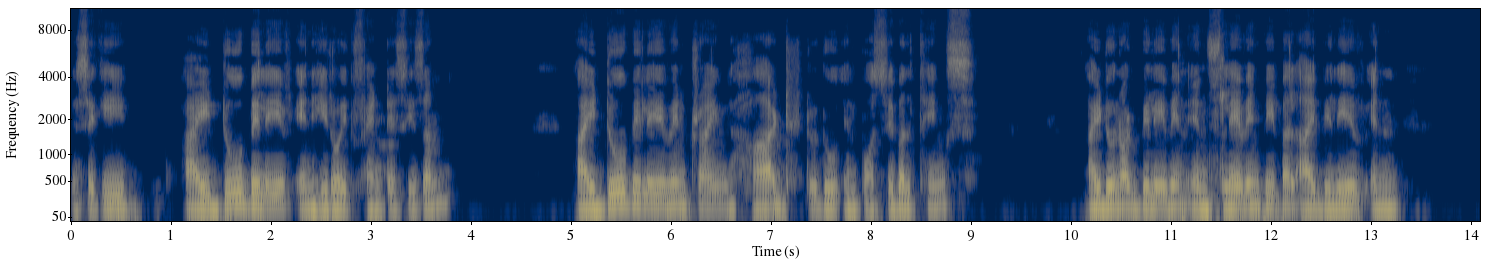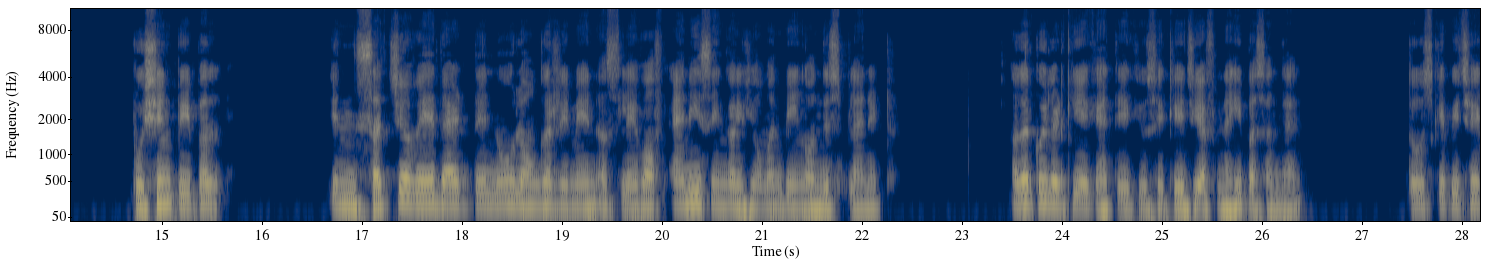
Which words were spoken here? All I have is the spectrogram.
जैसे कि I do believe in heroic fantasism I do believe in trying hard to do impossible things I do not believe in enslaving people I believe in pushing people in such a way that they no longer remain a slave of any single human being on this planet. अगर कोई लड़की ये कहती है कि उसे के नहीं पसंद है तो उसके पीछे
